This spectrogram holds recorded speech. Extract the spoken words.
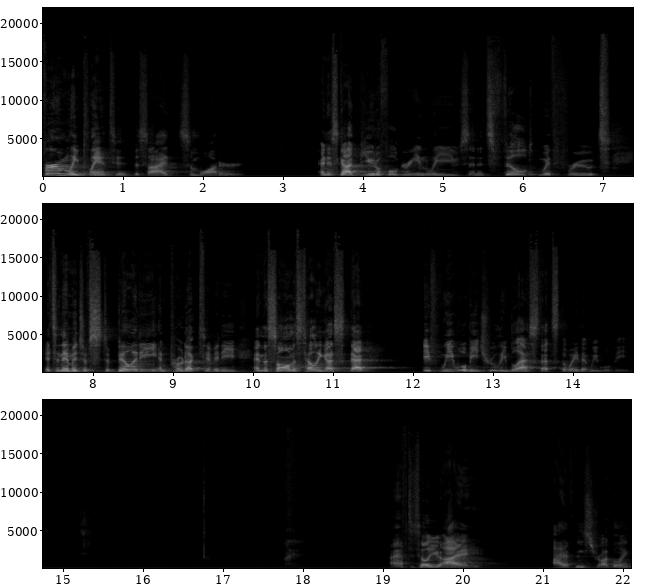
firmly planted beside some water. And it's got beautiful green leaves and it's filled with fruit. It's an image of stability and productivity. And the psalm is telling us that if we will be truly blessed, that's the way that we will be. I have to tell you, I, I have been struggling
